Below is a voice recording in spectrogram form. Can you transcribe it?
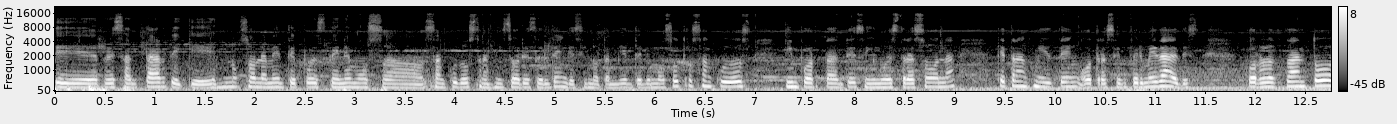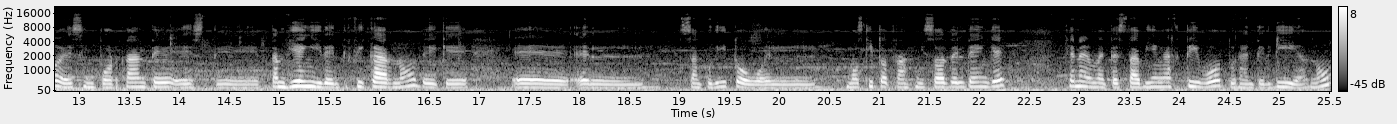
eh, resaltar de que no solamente pues tenemos uh, zancudos transmisores del dengue, sino también tenemos otros zancudos importantes en nuestra zona que transmiten otras enfermedades. Por lo tanto, es importante este, también identificar ¿no? de que eh, el zancudito o el mosquito transmisor del dengue generalmente está bien activo durante el día, ¿no?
